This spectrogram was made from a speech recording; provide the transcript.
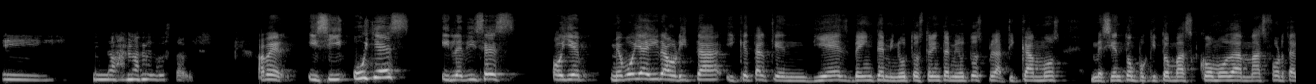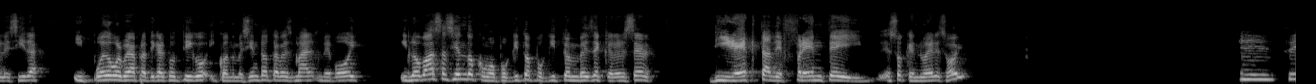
Y no, no me gusta oír. A ver, y si huyes y le dices, oye, me voy a ir ahorita y qué tal que en 10, 20 minutos, 30 minutos platicamos, me siento un poquito más cómoda, más fortalecida y puedo volver a platicar contigo y cuando me sienta otra vez mal, me voy y lo vas haciendo como poquito a poquito en vez de querer ser directa de frente y eso que no eres hoy. Eh, sí,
